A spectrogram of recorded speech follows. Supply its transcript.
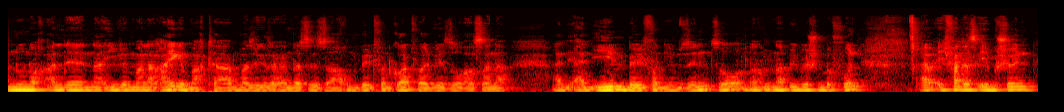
nur noch alle naive Malerei gemacht haben, weil sie gesagt haben, das ist auch ein Bild von Gott, weil wir so aus seiner ein, ein Ebenbild von ihm sind, so nach, nach biblischem Befund. Aber ich fand das eben schön,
